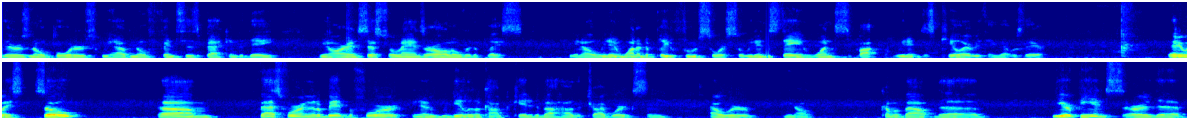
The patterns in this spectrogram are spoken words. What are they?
there's no borders. We have no fences back in the day. You know, our ancestral lands are all over the place. You know, we didn't want to deplete a food source, so we didn't stay in one spot. We didn't just kill everything that was there. Anyways, so um, fast forwarding a little bit before you know we get a little complicated about how the tribe works and how we're you know come about. The Europeans or the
